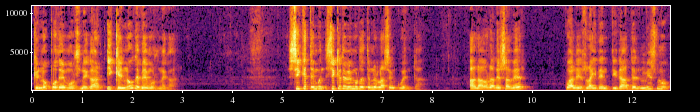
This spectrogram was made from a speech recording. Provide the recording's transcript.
que no podemos negar y que no debemos negar sí que, sí que debemos de tenerlas en cuenta a la hora de saber cuál es la identidad del mismo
